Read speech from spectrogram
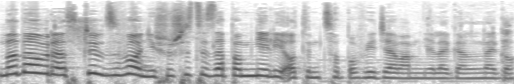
No dobra, z czym dzwonisz? Już wszyscy zapomnieli o tym, co powiedziałam nielegalnego.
